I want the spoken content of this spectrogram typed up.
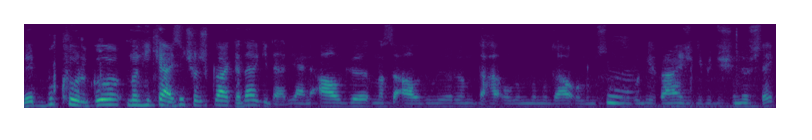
Ve bu kurgunun hikayesi çocuklar kadar gider. Yani algı nasıl algılıyorum, daha olumlu mu, daha olumsuz mu, bu bir range gibi düşünürsek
